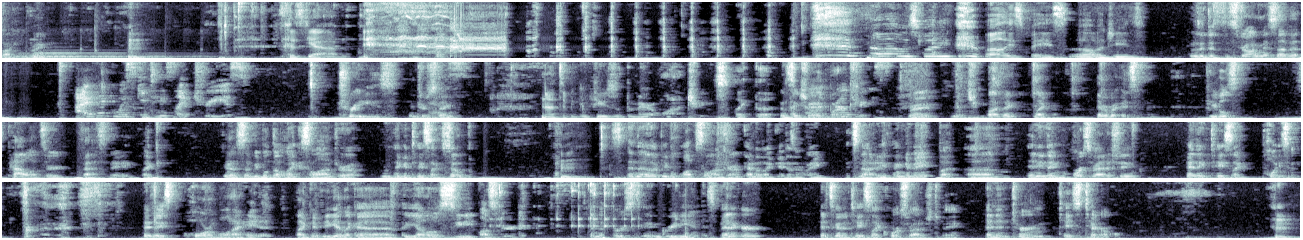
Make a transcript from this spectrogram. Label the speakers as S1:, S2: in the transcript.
S1: fucking drink.
S2: Because hmm. yeah. Um, oh, that was funny. Wally's face. Oh, jeez.
S1: Was it just the strongness of it?
S3: I think whiskey tastes like trees.
S1: Trees. Interesting.
S3: Yes.
S2: Not to be confused with the marijuana trees, like the
S1: That's
S2: actual
S1: okay.
S3: Real
S2: bark.
S3: trees.
S1: Right.
S2: The trees.
S1: Well, I think like everybody, it's people's palates are fascinating. Like, you know, some people don't like cilantro and think it tastes like soap,
S2: Hmm.
S1: and other people love cilantro. I'm kind of like it doesn't really, it's not anything to me. But um, anything horseradishy, I think tastes like poison. it tastes horrible, and I hate it. Like if you get like a, a yellow seedy mustard, and the first ingredient is vinegar, it's going to taste like horseradish to me, and in turn taste terrible. Hmm.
